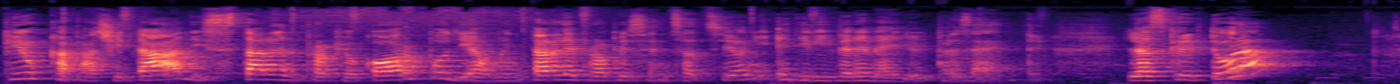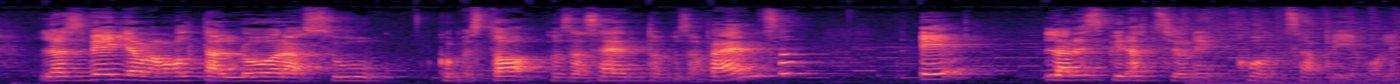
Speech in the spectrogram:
più capacità di stare nel proprio corpo, di aumentare le proprie sensazioni e di vivere meglio il presente. La scrittura, la sveglia una volta all'ora su come sto, cosa sento, cosa penso e la respirazione consapevole.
